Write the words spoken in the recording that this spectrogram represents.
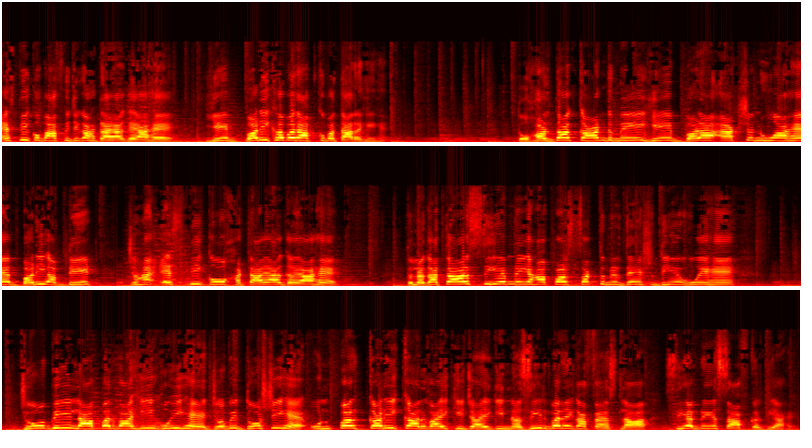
एसपी को माफ़ कीजिएगा, हटाया गया है। ये बड़ी खबर आपको बता रहे हैं। तो हरदा कांड में ये बड़ा एक्शन हुआ है, बड़ी अपडेट जहाँ एसपी को हटाया गया है। तो लगातार सीएम ने यहाँ पर सख्त निर्देश दिए हुए हैं। जो भी लापरवाही हुई है, जो भी दोषी है, उन पर कड़ी कार्रवाई की जाएगी। नजीर बनेगा फैसला सीएम ने यह साफ़ कर दिया है।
